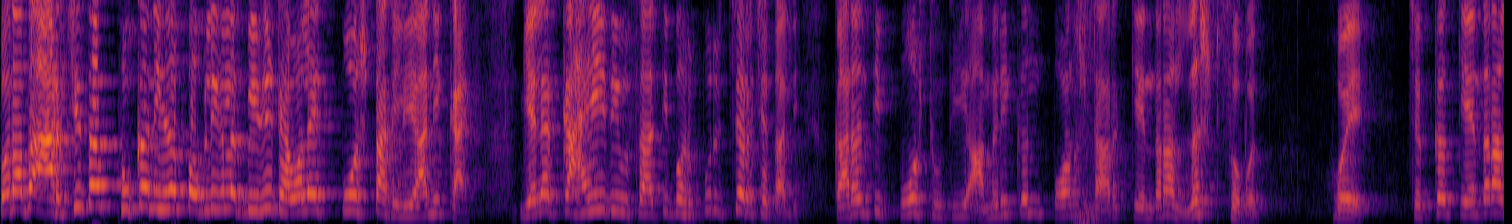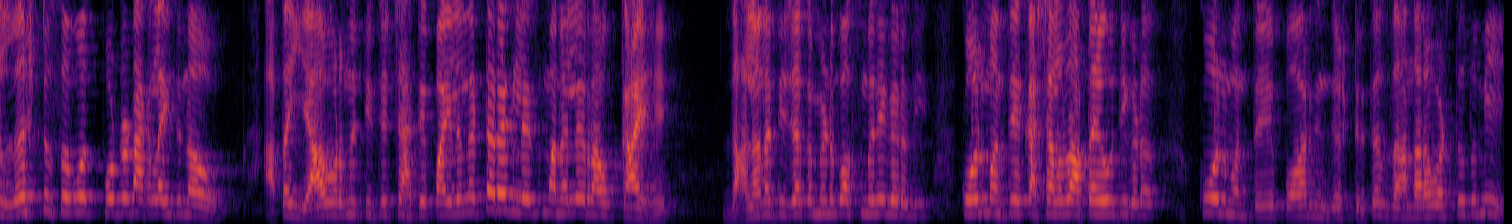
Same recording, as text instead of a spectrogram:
पण आता अर्चिता फुकन हिनं पब्लिकला बिझी ठेवायला एक पोस्ट टाकली आणि काय? गेल्या काही दिवसात ती भरपूर चर्चेत आली. कारण ती पोस्ट होती अमेरिकन पॉर्नस्टार केंद्रा लस्टसोबत होय चक्क केंद्रा लस्ट सोबत फोटो टाकला इथे नाव आता यावरनं तिचे चाहते पाहिले ना टरकलेच म्हणाले राव काय हे? झालं ना तिच्या कमेंट बॉक्समध्ये गर्दी. कोण म्हणते कशाला जाताय हो तिकडं? कोण म्हणते पॉर्न इंडस्ट्रीतच जाणार वाटतं तुम्ही.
